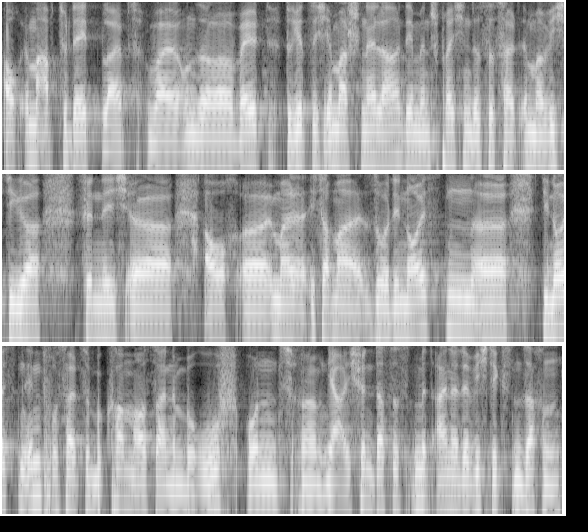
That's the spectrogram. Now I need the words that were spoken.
auch immer up to date bleibt, weil unsere Welt dreht sich immer schneller Dementsprechend ist es halt immer wichtiger, finde ich, äh, auch äh, immer, ich sag mal, so die neuesten, äh, die neuesten Infos halt zu bekommen aus seinem Beruf. Und ähm, ja, ich finde, das ist mit einer der wichtigsten Sachen.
